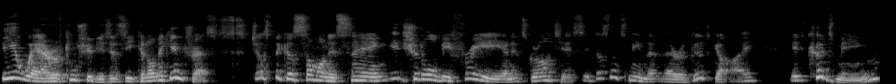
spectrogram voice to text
Be aware of contributors' economic interests. Just because someone is saying it should all be free and it's gratis, it doesn't mean that they're a good guy. It could mean,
